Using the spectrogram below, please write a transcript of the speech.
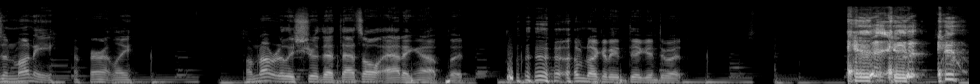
Losing money, apparently. I'm not really sure that that's all adding up, but I'm not going to dig into it.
